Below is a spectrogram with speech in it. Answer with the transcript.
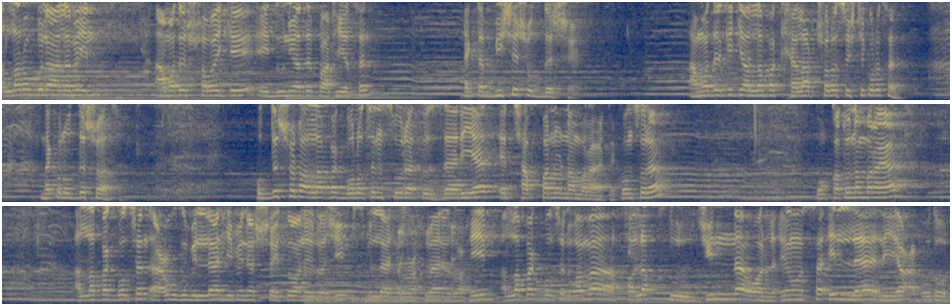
আল্লাহ রব্বুল্লা আলমিন আমাদের সবাইকে এই দুনিয়াতে পাঠিয়েছেন একটা বিশেষ উদ্দেশ্যে। আমাদেরকে কি আল্লাপাক খেলার ছলে সৃষ্টি করেছেন? না কোনো উদ্দেশ্য আছে? উদ্দেশ্যটা আল্লাপাক বলেছেন সুরাত জারিয়াত, এর ছাপ্পান্ন নম্বর আয়াতে। কোন সুরা? কত নম্বর আয়াত? আল্লাহ পাক বলছেন, আউযু বিল্লাহি মিনাশ শাইতানির রাজিম, বিসমিল্লাহির রহিম। আল্লাপাক বলছেন, ওয়ামা খালাকতুল জিন্না ওয়াল ইনসা ইল্লা লিয়াবুদুন।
